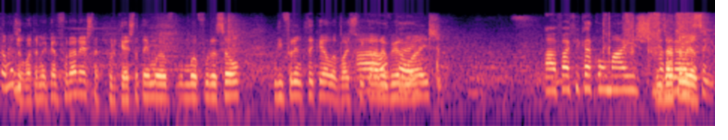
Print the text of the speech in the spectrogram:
Não, mas eu agora também quero furar esta, porque esta tem uma, uma furação diferente daquela, vai-se ficar Ah, a ver mais. Ah, vai ficar com mais madeira a Exatamente. sair.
